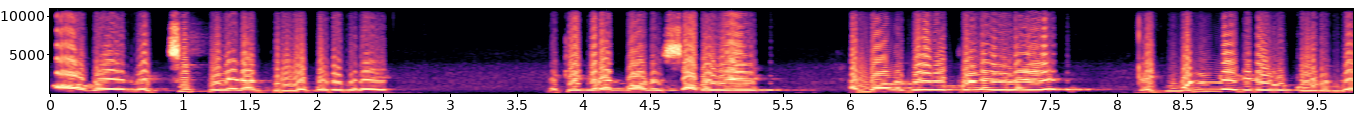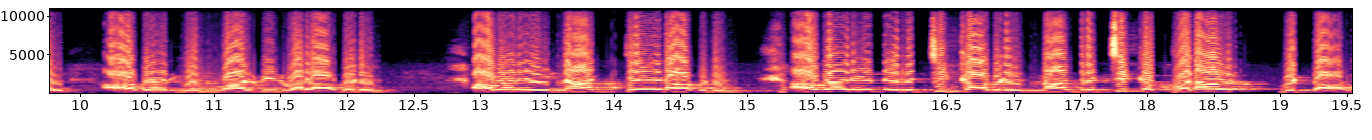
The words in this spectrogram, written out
அவர் ரட்சிப்பிலே நான் பிரியப்படுகிறேன். நான் கேட்கிற அன்பான சபையே அன்பான தேவ பிள்ளைகளே ஒன்னு நினைவு கூறுங்கள். அவர் என் வாழ்வில் வராவிடும் அவரை நான் தேடாவிடும் அவர் என்னை ரட்சிக்காவிடும் நான் ரட்சிக்கப்படாவிட்டால்.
